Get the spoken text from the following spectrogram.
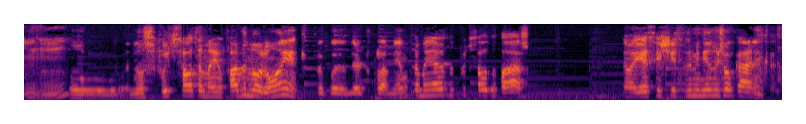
Uhum. O, no futsal também. O Fábio Noronha, que foi goleiro do Flamengo, também era do futsal do Vasco. Então, aí assisti esses meninos jogarem, cara.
